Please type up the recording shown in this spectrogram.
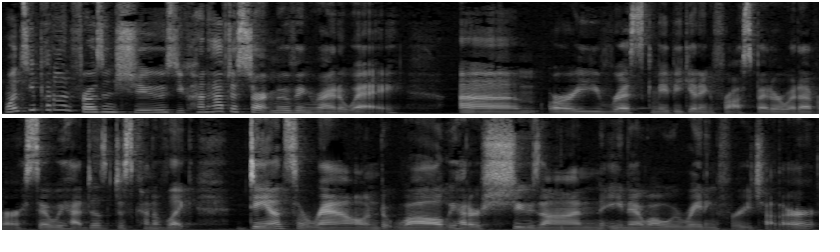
once you put on frozen shoes, you kind of have to start moving right away. Um, or you risk maybe getting frostbite or whatever. So we had to just kind of like dance around while we had our shoes on, you know, while we were waiting for each other.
